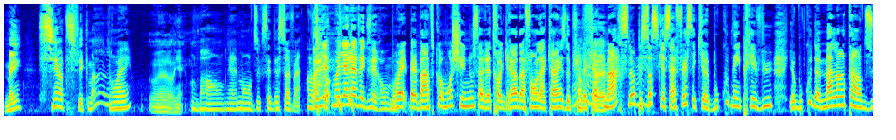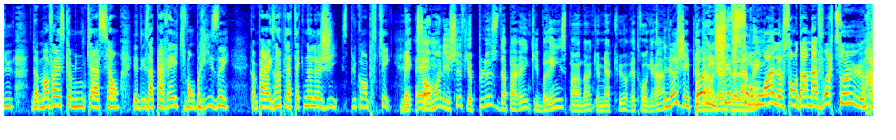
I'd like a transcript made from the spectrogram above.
Mais scientifiquement, là, Ouais. euh, rien. Bon, mon Dieu que c'est décevant. En Moi, y, moi, y aller avec Véro, moi. Oui, ben, ben, en tout cas, moi, chez nous, ça rétrograde à fond la caisse depuis le 4 mars. Là. Puis ça, ce que ça fait, c'est qu'il y a beaucoup d'imprévus, il y a beaucoup de malentendus, de mauvaise communication. Il y a des appareils qui vont briser, comme par exemple la technologie. C'est plus compliqué. Mais Euh, sors-moi les chiffres, il y a plus d'appareils qui brisent pendant que Mercure rétrograde. Là, j'ai pas les le chiffres sur moi, là, sont dans ma voiture.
